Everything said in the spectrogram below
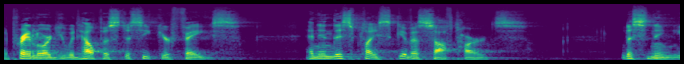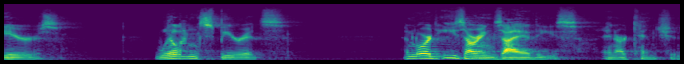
I pray, Lord, you would help us to seek your face. And in this place, give us soft hearts, listening ears, willing spirits and Lord, ease our anxieties and our tensions.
